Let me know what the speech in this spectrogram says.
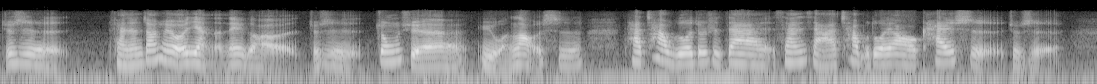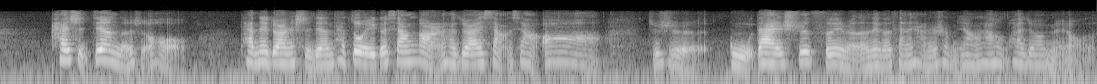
就是反正张学友演的那个就是中学语文老师，他差不多就是在三峡差不多要开始就是。开始建的时候，他那段时间，他作为一个香港人，他就在想象啊，就是古代诗词里面的那个三峡是什么样，他很快就要没有了。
